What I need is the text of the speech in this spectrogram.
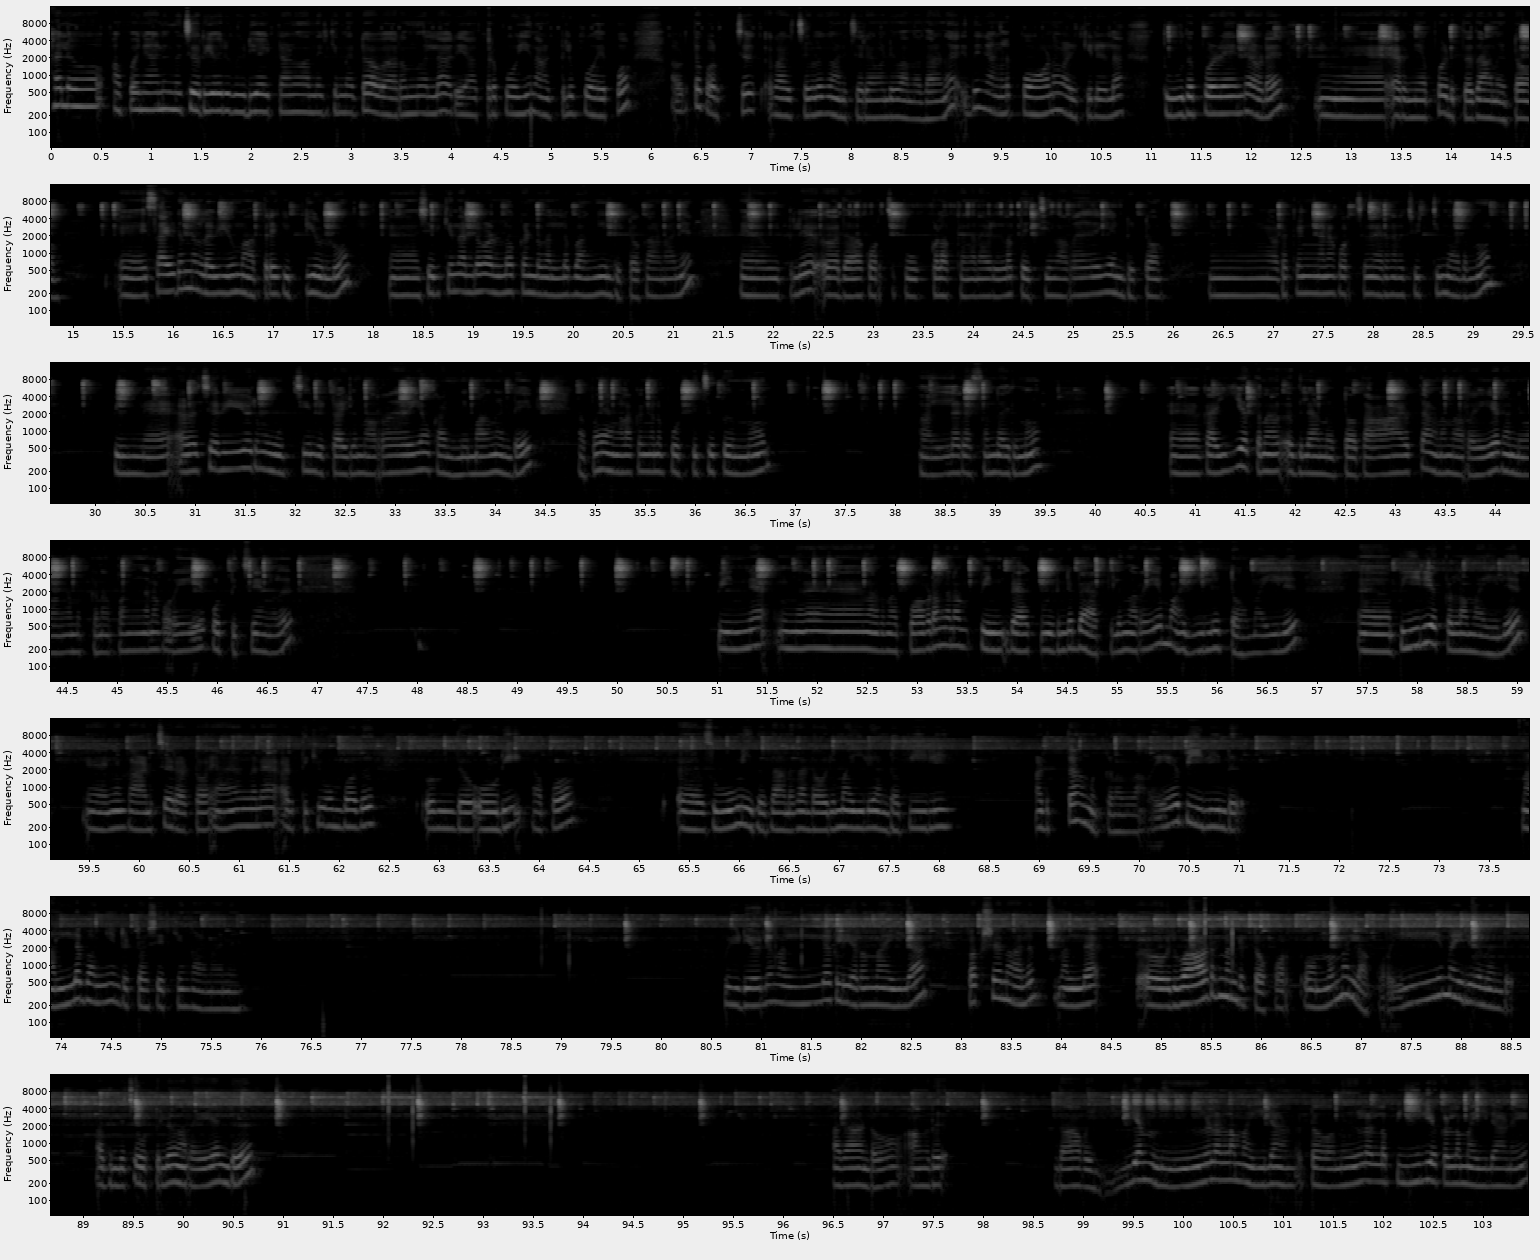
Hello അപ്പോൾ ഞാനിന്ന് ചെറിയൊരു വീഡിയോ ആയിട്ടാണ് വന്നിരിക്കുന്നത് കേട്ടോ. വേറൊന്നുമല്ല ഒരു യാത്ര പോയി നാട്ടിൽ പോയപ്പോൾ അവിടുത്തെ കുറച്ച് കാഴ്ചകൾ കാണിച്ചു തരാൻ വേണ്ടി വന്നതാണ്. ഇത് ഞങ്ങൾ പോണ വഴിക്കിലുള്ള തൂതപ്പുഴേന്റെ അവിടെ ഇറങ്ങിയപ്പോൾ എടുത്തതാണ് കേട്ടോ. സൈഡിൽ നിന്നുള്ള വ്യൂ മാത്രമേ കിട്ടിയുള്ളൂ. ശരിക്കും നല്ല വെള്ളമൊക്കെ ഉണ്ട് നല്ല ഭംഗിയുണ്ട് കേട്ടോ കാണാൻ വീട്ടിൽ അതാ കുറച്ച് പൂക്കളൊക്കെ ഇങ്ങനെ വെള്ളം തെച്ചി നിറയെ ഉണ്ട് കേട്ടോ. അവിടെയൊക്കെ ഇങ്ങനെ കുറച്ച് നേരം ഇങ്ങനെ ചുറ്റി നടന്നു. പിന്നെ ചെറിയൊരു മൂച്ചിയുണ്ട് കേട്ടോ അതിൽ നിറയെ കണ്ണിമാങ്ങ ഉണ്ട് അപ്പോൾ ഞങ്ങളൊക്കെ ഇങ്ങനെ പൊട്ടിച്ച് തിന്നു. നല്ല രസമുണ്ടായിരുന്നു. കൈ എത്ര ഇതിലാണ് കേട്ടോ. താഴത്താണ് നിറയെ കണ്ണിമാങ്ങ നിൽക്കണം അപ്പം അങ്ങനെ കുറേ പൊട്ടിച്ച് ഞങ്ങൾ പിന്നെ ഇങ്ങനെ നടന്നപ്പോൾ അവിടെ അങ്ങനെ പിൻ ബാക്ക് വീടിന്റെ ബാക്കിൽ നിറയെ മയിൽ കേട്ടോ. മയിൽ പീലിയൊക്കെ ഉള്ള മയിൽ ഞാൻ കാണിച്ചു തരാം കേട്ടോ. ഞാൻ അങ്ങനെ അടുത്തേക്ക് പോകുമ്പോൾ അത് എന്ത് ഓടി അപ്പോൾ സൂം ചെയ്തതാണ് കണ്ടോ? ഒരു മയിൽ കണ്ടോ? പീലി അടുത്താണ് നിൽക്കണത് നിറയെ പീലിയുണ്ട്. നല്ല ഭംഗിയുണ്ട് കേട്ടോ ശരിക്കും കാണാൻ വീഡിയോയിൽ നല്ല ക്ലിയർ ഒന്നും ആയില്ല. പക്ഷേ എന്നാലും നല്ല ഒരുപാടെണ്ണം ഉണ്ട് കേട്ടോ. കുറ ഒന്നൊന്നല്ല കുറേ മയിലുകളുണ്ട് അതിന്റെ ചുവട്ടിൽ നിറയെ ഉണ്ട്. അതാണ്ടോ അങ്ങോട്ട് ഇതാ വലിയ നീളമുള്ള മയിലാണ് കേട്ടോ. നീളമുള്ള പീലിയൊക്കെ ഉള്ള മയിലാണേ.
